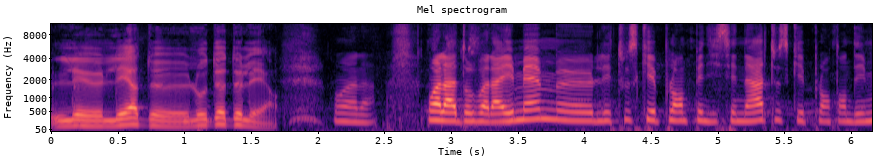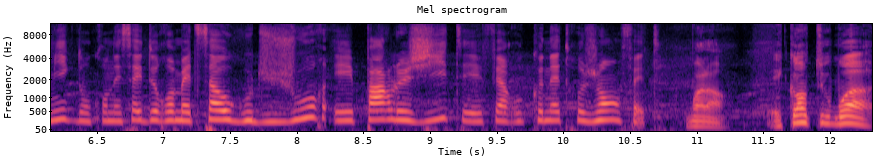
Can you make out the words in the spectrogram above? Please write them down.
l'air de l'odeur de l'air. Voilà. voilà, donc voilà. Et même euh, les, tout ce qui est plantes médicinales, tout ce qui est plantes endémiques. Donc on essaye de remettre ça au goût du jour et par le gîte et faire reconnaître aux gens en fait. Voilà. Et quand moi,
